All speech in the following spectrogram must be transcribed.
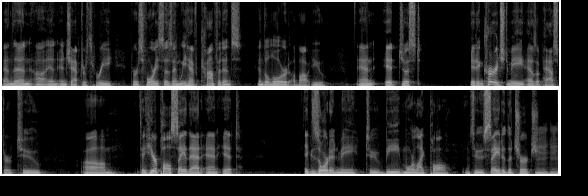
And then uh, in, in chapter 3, verse 4, he says, And we have confidence in the Lord about you. And it just, it encouraged me as a pastor to, um, to hear Paul say that, and it exhorted me to be more like Paul, and to say to the church, Mm-hmm.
